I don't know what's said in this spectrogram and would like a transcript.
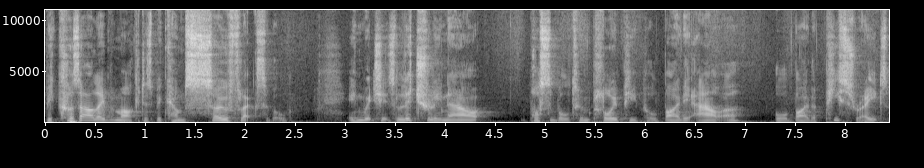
Because our labour market has become so flexible, in which it's literally now possible to employ people by the hour or by the piece rate,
